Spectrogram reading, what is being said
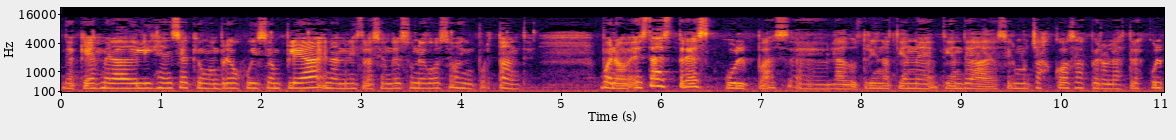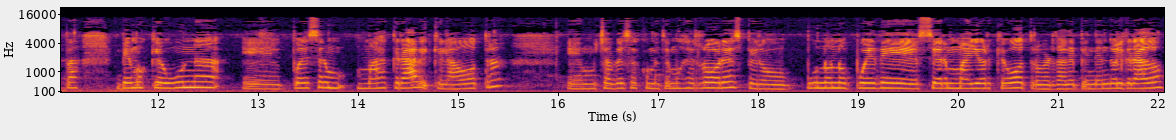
de aquella esmerada diligencia que un hombre o juicio emplea en la administración de su negocio es importante. Bueno, estas tres culpas, eh, la doctrina tiende, tiende, a decir muchas cosas, pero las tres culpas vemos que una eh, puede ser más grave que la otra. Eh, muchas veces cometemos errores, pero uno no puede ser mayor que otro, ¿verdad? Dependiendo del grado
